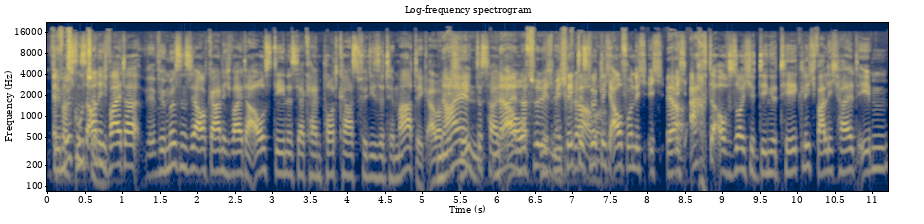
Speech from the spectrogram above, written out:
wir müssen es auch nicht weiter, wir müssen es ja auch gar nicht weiter ausdehnen, ist ja kein Podcast für diese Thematik. Aber nein, mich regt es halt nein, auf. Mich, mich regt es wirklich auf und ich, ich, ja. ich achte auf solche Dinge täglich, weil ich halt eben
